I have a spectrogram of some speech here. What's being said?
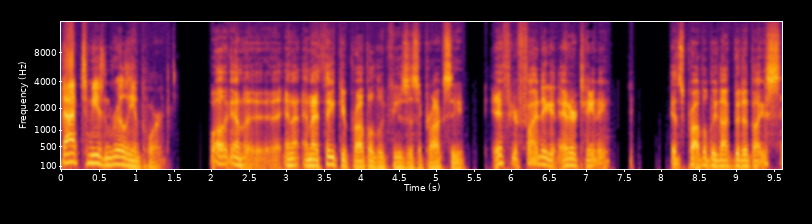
That to me is really important. Well, again, uh, and and I think you probably use as a proxy. If you're finding it entertaining, it's probably not good advice.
